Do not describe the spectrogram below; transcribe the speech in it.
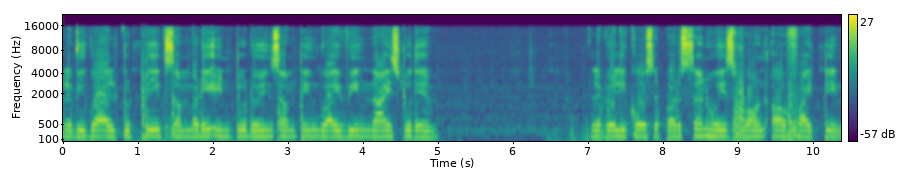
मतलब equal to trick somebody in to doing something by being nice to them मतलब bellicose a person who is fond of fighting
